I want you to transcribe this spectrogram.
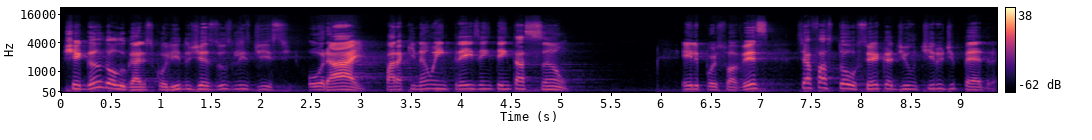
Chegando ao lugar escolhido, Jesus lhes disse: Orai, para que não entreis em tentação. Ele, por sua vez, se afastou cerca de um tiro de pedra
